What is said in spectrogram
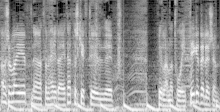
Af þessu lagi en ætlum að heyra í þetta skiptið félagana tvo í Digitalism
